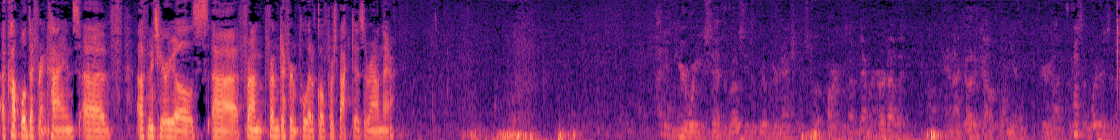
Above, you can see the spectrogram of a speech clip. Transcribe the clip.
a couple different kinds of of materials uh, from from different political perspectives around there. I didn't hear where you said the Rosie the Riveter National Historic Park, because I've never heard of it, and I go to California periodically, so where is it?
